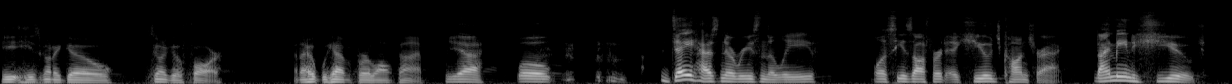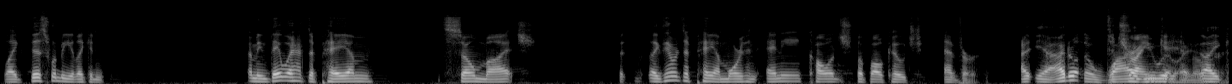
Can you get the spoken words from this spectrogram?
he, he's going to go he's going to go far, and I hope we have him for a long time. Yeah. Well, Day has no reason to leave unless he's offered a huge contract. I mean, huge. Like this would be like an. I mean, they would have to pay him so much. Like they would have to pay him more than any college football coach ever. I, yeah, I don't know why you would like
